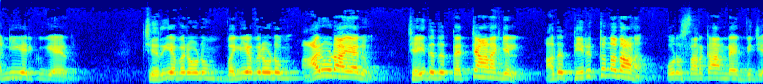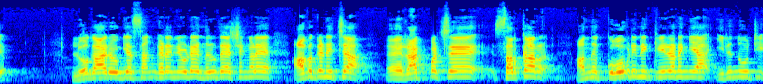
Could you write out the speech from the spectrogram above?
അംഗീകരിക്കുകയായിരുന്നു. ചെറിയവരോടും വലിയവരോടും ആരോടായാലും ചെയ്തത് തെറ്റാണെങ്കിൽ അത് തിരുത്തുന്നതാണ് ഒരു സർക്കാരിന്റെ വിജയം. ലോകാരോഗ്യ സംഘടനയുടെ നിർദ്ദേശങ്ങളെ അവഗണിച്ച രാജ്പക്സെ സർക്കാർ അന്ന് കോവിഡിന് കീഴടങ്ങിയ ഇരുന്നൂറ്റി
